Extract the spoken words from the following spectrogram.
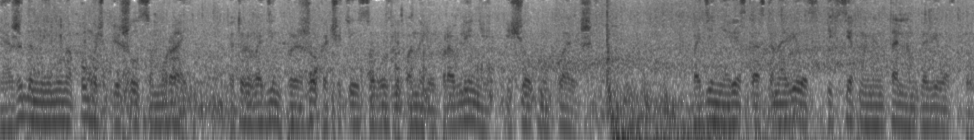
Неожиданно ему на помощь пришел самурай, который в один прыжок очутился возле панели управления и щелкнул клавишей. Падение резко остановилось и всех моментально вдавило в пол.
